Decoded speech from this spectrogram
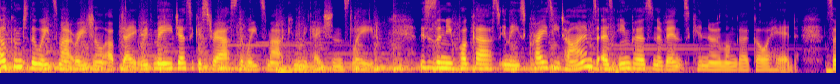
Welcome to the WeedSmart Regional Update with me, Jessica Strauss, the WeedSmart Communications Lead. This is a new podcast in these crazy times as in person events can no longer go ahead. So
